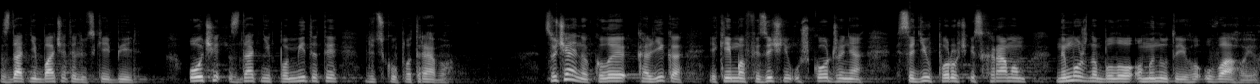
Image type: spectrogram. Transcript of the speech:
здатні бачити людський біль, очі здатні помітити людську потребу. Звичайно, коли каліка, який мав фізичні ушкодження, сидів поруч із храмом, не можна було оминути його увагою,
